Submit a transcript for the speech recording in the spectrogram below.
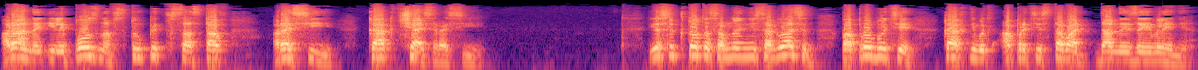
рано или поздно вступит в состав России, как часть России. Если кто-то со мной не согласен, попробуйте как-нибудь опротестовать данное заявление.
